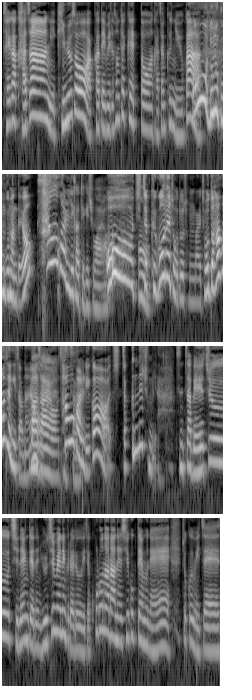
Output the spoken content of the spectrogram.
제가 가장 이 김효석 아카데미 를 선택했던 가장 큰 이유가 오, 너무 궁금한데요? 사후 관리가 되게 좋아요 오, 진짜 어. 그거는 저도 정말 저도 학원생이잖아요. 맞아요 진짜. 사후 관리가 진짜 끝내줍니다. 진짜 매주 진행되는 요즘에는 그래도 이제 코로나라는 시국 때문에 조금 이제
